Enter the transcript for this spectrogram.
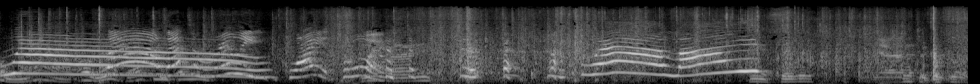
Wow! Wow, that's a really quiet toy. Wow, Lila! Need scissors? That's a good book.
